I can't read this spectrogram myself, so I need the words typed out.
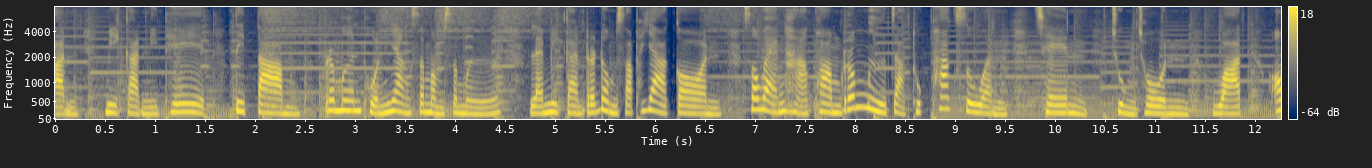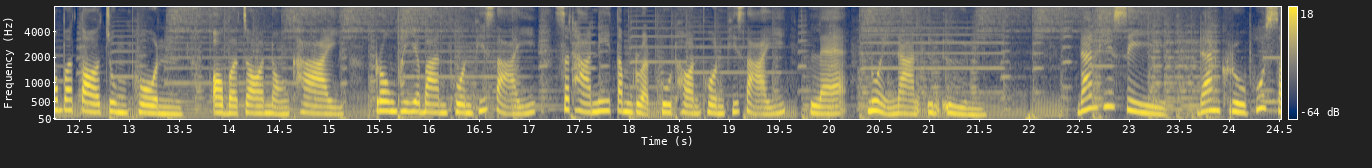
าร มีการนิเทศ ติดตาม ประเมินผลอย่างสม่ำเสมอ และมีการระดมทรัพยากร แสวงหาความร่วมมือจากทุกภาคส่วน เช่น ชุมชน วัด อบตจุมพล อบจหนองคาย โรงพยาบาลพลพิสัย สถานีตำรวจภูทรพลพิสัย และหน่วยงานอื่น ๆ ด้านที่ 4 ด้านครูผู้ส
